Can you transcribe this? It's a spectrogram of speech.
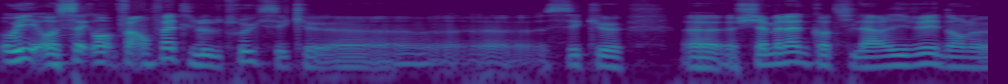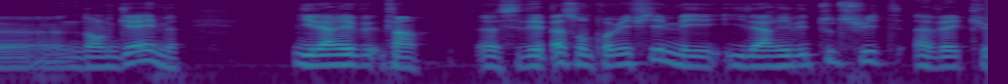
Oui, enfin, en fait, le truc, c'est que. Euh, c'est que euh, Shyamalan, quand il est arrivé dans le, dans le game, il arrivait. Enfin, c'était pas son premier film, mais il est arrivé tout de suite avec.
